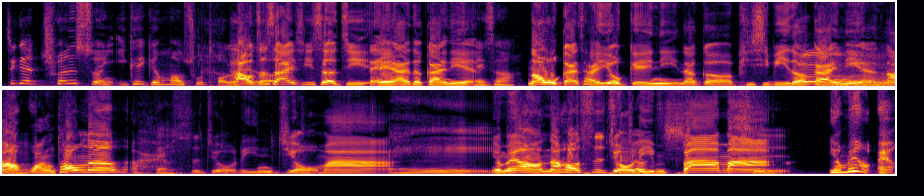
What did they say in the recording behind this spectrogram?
这个春笋一个一个冒出头来。好，这是 IC 设计 AI 的概念，没错。然后我刚才又给你那个 PCB 的概念，然后网通呢？哎，四九零九嘛，哎，有没有？然后四九零八嘛。有没有？哎呦，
